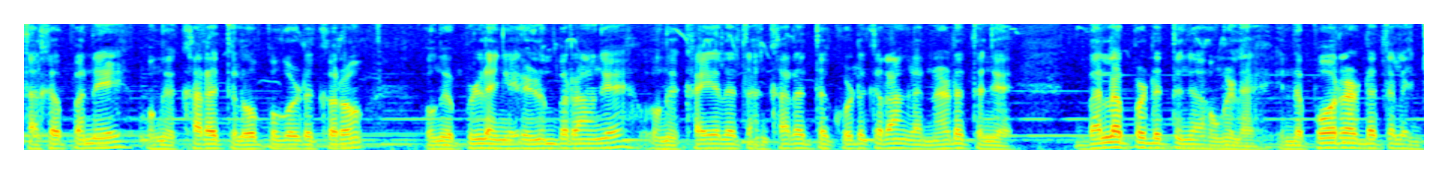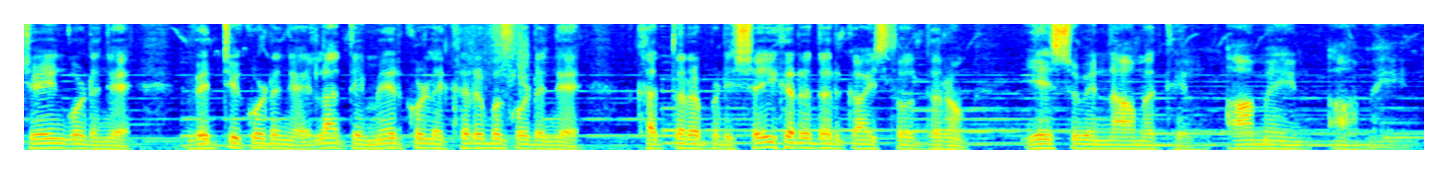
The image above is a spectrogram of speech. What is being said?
தகப்பனே உங்கள் கரத்தில் ஒப்பு கொடுக்குறோம். உங்கள் பிள்ளைங்க எழும்புகிறாங்க உங்கள் கையில் தன் கரத்தை கொடுக்குறாங்க. நடத்துங்க. பலப்படுத்துங்க அவங்கள. இந்த போராட்டத்தில் ஜெயம் கொடுங்க. வெற்றி கொடுங்க. எல்லாத்தையும் மேற்கொள்ள கிருப கொடுங்க. கத்தரப்படி செய்கிறதற்காய் ஸ்தோத்திரம். இயேசுவின் நாமத்தில். ஆமேன் ஆமேன்.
